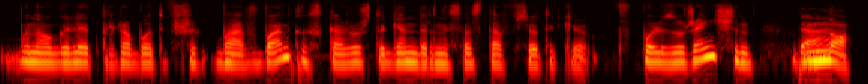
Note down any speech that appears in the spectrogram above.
много лет проработавших ба- в банках, скажу, что гендерный состав все-таки в пользу женщин, Да? но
